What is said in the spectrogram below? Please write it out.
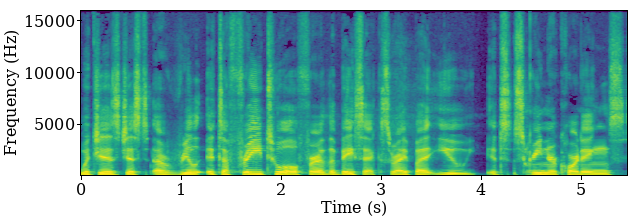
which is just a real it's a free tool for the basics right? But you it's screen recordings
